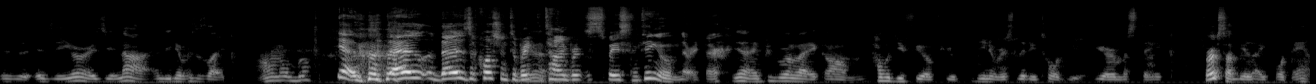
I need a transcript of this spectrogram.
Is it is he or is he not? And the universe is like, I don't know, bro. Yeah, that is, that is a question to break Yeah. the time space continuum right there. Yeah, and people are like, um, how would you feel if you the universe literally told you you're a mistake? First, I'd be like, well, damn.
